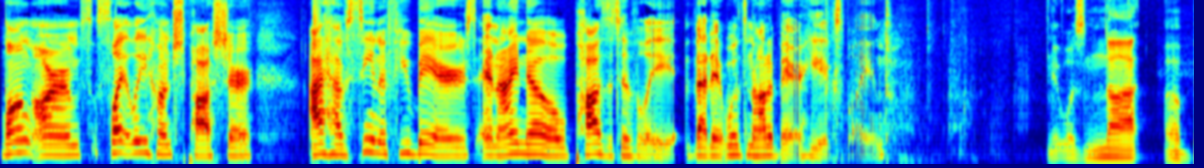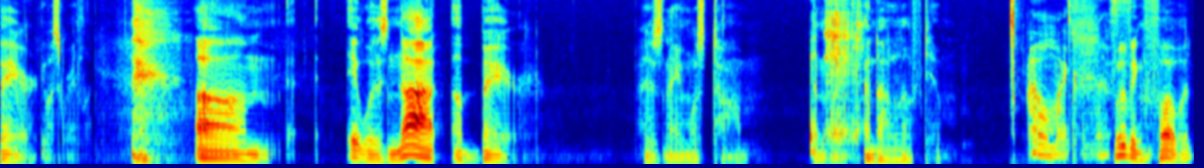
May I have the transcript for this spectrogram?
long arms, slightly hunched posture. I have seen a few bears, and I know positively that it was not a bear, he explained. It was not a bear. It was grizzly. um, it was not a bear. His name was Tom, and and I loved him. Oh my goodness. Moving forward,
